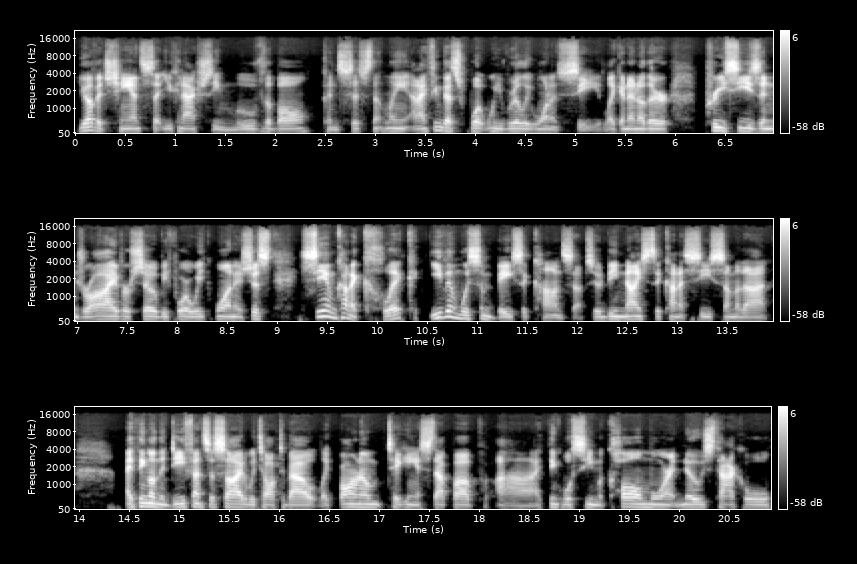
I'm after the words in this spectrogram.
you have a chance that you can actually move the ball consistently. And I think that's what we really want to see. Like in another preseason drive or so before week one, is just see him kind of click, even with some basic concepts. It would be nice to kind of see some of that. I think on the defensive side, we talked about like Barno taking a step up. Uh, I think we'll see McCall more at nose tackle,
